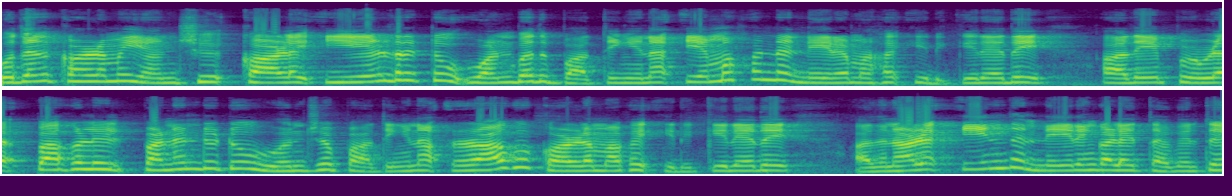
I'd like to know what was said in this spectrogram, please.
புதன்கிழமை அன்று காலை ஏழரை டு ஒன்பது பார்த்தீங்கன்னா யமகண்ட நேரமாக இருக்கிறது. அதே போல் பகலில் பன்னெண்டு டு ஒன்று பார்த்தீங்கன்னா ராகு காலமாக இருக்கிறது. அதனால் இந்த நேரங்களை தவிர்த்து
